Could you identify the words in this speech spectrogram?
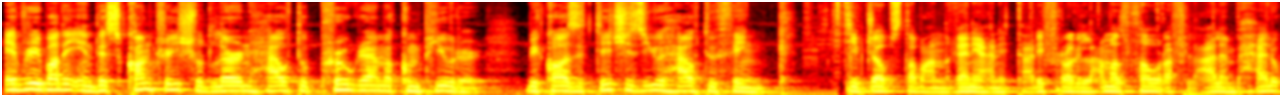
Everybody in this country should learn how to program a computer because it teaches you how to think. ستيف جوبز طبعا غني عن التعريف. الراجل اللي عمل ثورة في العالم بحاله.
